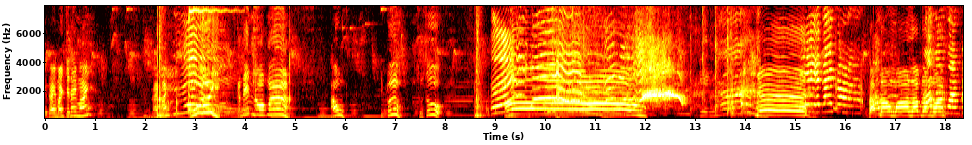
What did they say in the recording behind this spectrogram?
จะได้ไหมจะได้ไหมได้ไหมโอ้ยกระเด็นออกมา เอาพี่ปื้มสู้ๆ รับรางวัลรับรางวัลรางวัลไป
